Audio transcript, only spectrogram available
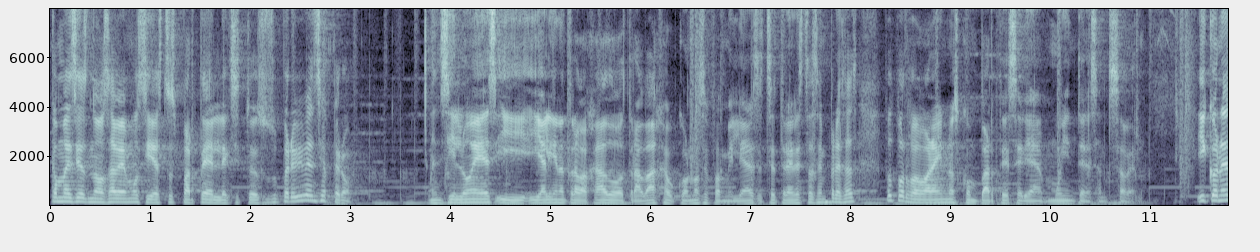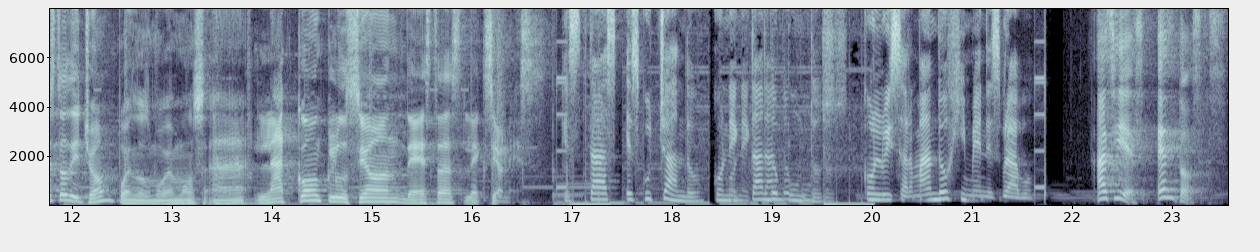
Como decías, no sabemos si esto es parte del éxito de su supervivencia, pero en sí lo es y, y, alguien ha trabajado o trabaja o conoce familiares, etcétera, en estas empresas, pues por favor ahí nos comparte, sería muy interesante saberlo. Y con esto dicho, pues nos movemos a la conclusión de estas lecciones. Estás escuchando Conectando, Puntos con Luis Armando Jiménez Bravo. Así es, entonces,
